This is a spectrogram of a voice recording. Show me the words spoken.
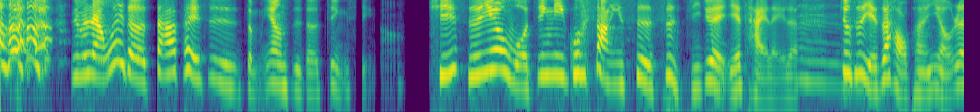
你们两位的搭配是怎么样子的进行啊？其实因为我经历过上一次是的确也踩雷了，嗯、就是也是好朋友认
